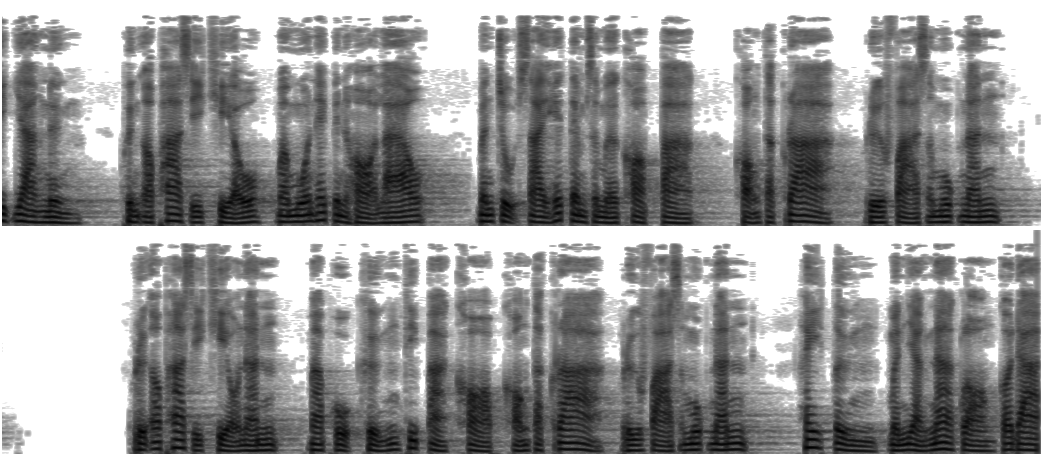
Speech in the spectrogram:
อีกอย่างหนึ่ง พึงเอาผ้าสีเขียวมาม้วนให้เป็นห่อแล้ว บรรจุใส่ให้เต็มเสมอขอบปากของตะกร้า หรือฝาสมุกนั้น หรือเอาผ้าสีเขียวนั้นมาผูกขึงที่ปากขอบของตะกร้า หรือฝาสมุกนั้น ให้ตึงเหมือนอย่างหน้ากลองก็ได้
